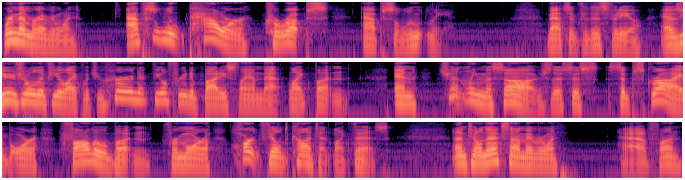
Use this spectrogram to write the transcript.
Remember, everyone, absolute power corrupts absolutely. That's it for this video. As usual, if you like what you heard, feel free to body slam that like button. And gently massage the subscribe or follow button for more heart filled content like this. Until next time, everyone, have fun.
